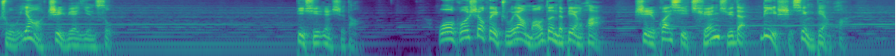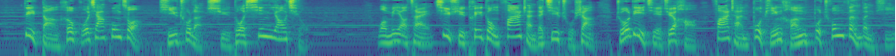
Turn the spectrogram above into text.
主要制约因素。必须认识到，我国社会主要矛盾的变化是关系全局的历史性变化，对党和国家工作提出了许多新要求。我们要在继续推动发展的基础上，着力解决好发展不平衡不充分问题，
